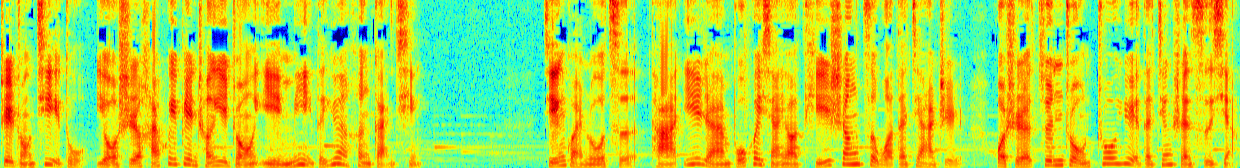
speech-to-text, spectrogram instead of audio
这种嫉妒有时还会变成一种隐秘的怨恨感情。尽管如此，他依然不会想要提升自我的价值，或是尊重卓越的精神思想。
